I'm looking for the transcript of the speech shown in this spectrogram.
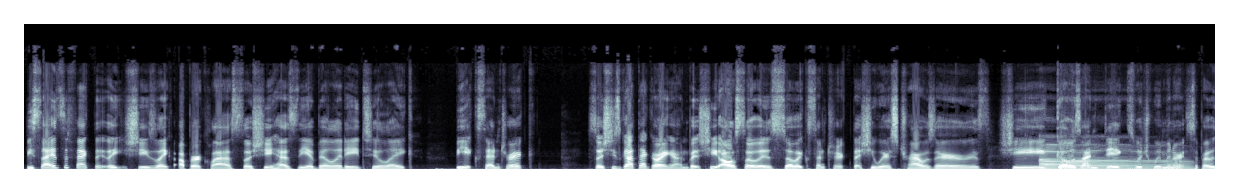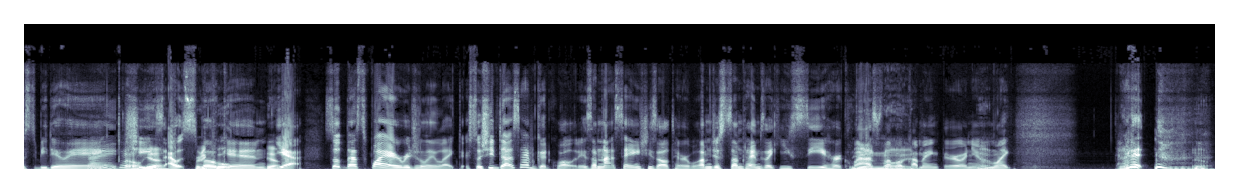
besides the fact that like she's like upper class, so she has the ability to like be eccentric. So she's got that going on, but she also is so eccentric that she wears trousers. She goes on digs, which women aren't Oh. supposed to be doing. Right. Oh, She's yeah. Pretty cool. outspoken. Yeah. So that's why I originally liked her. So she does have good qualities. I'm not saying she's all terrible. I'm just sometimes like you see her class level coming through, and you Yeah. I'm like, darn it. Yeah.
